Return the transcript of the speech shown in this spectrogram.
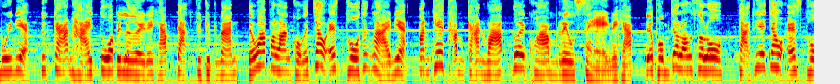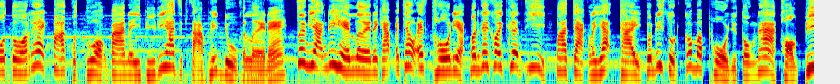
มุยเนี่ยคือการหายตัวไปเลยนะครับจากจุดๆนั้น แต่ว่าพลังของไอ้เจ้าแอสโททั้งหลายเนี่ยมันแค่ทำการวาร์ปด้วยความเร็วแสงนะครับเดี๋ยวผมจะลองสโลว์ฉากที่ไอ้เจ้าแอสโทตัวแรกปรากฏตัวออกมาใน EP ที่ 53 ให้ดูกันเลยนะซึ่งอย่างที่เห็นเลยนะครับไอ้เจ้าแอสโทเนี่ยมันค่อยๆ เคลื่อนที่มาจากระยะไกลจนที่สุดก็มาโผล่อยู่ตรงหน้าของพี่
